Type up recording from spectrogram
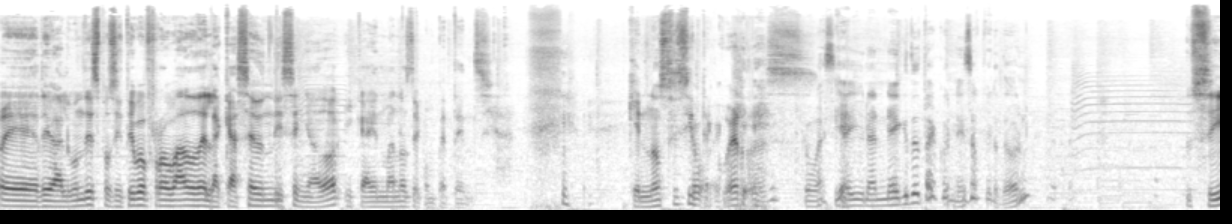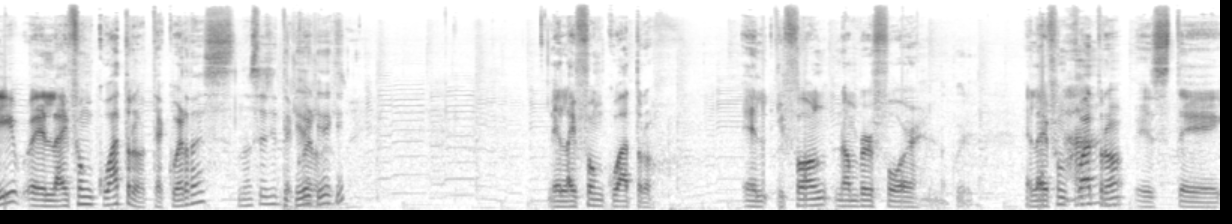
eh, de algún dispositivo robado de la casa de un diseñador y cae en manos de competencia. Que no sé si te ¿Cómo- acuerdas. ¿Cómo así? ¿Hay una anécdota con eso? Perdón. Sí, el iPhone 4, ¿te acuerdas? No sé si te ¿De qué, de qué, acuerdas. de qué? El iPhone 4. El iPhone number 4. No me acuerdo. El iPhone Ah. 4, este,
